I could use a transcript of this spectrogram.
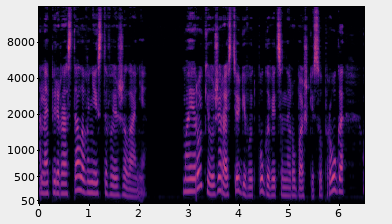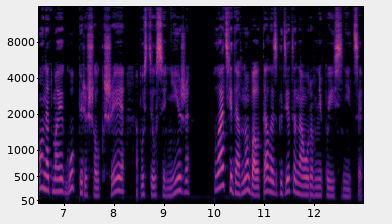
она перерастала в неистовое желание. Мои руки уже расстегивают пуговицы на рубашке супруга, он от моих губ перешел к шее, опустился ниже. Платье давно болталось где-то на уровне поясницы.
